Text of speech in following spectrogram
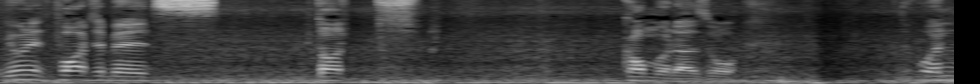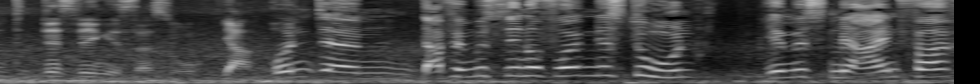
unitportables.com oder so. Und deswegen ist das so. Ja. Und ähm, dafür müsst ihr nur Folgendes tun. Ihr müsst mir einfach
